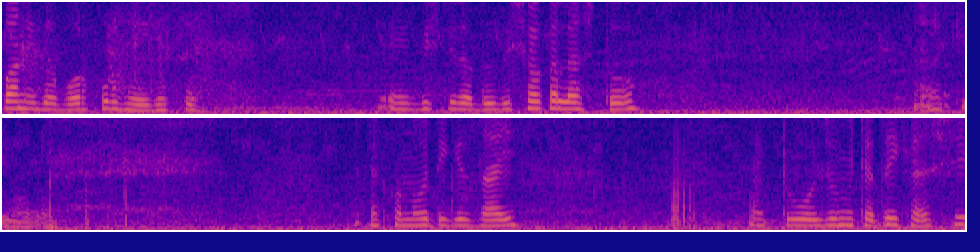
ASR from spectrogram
পানি দিয়ে ভরপুর হয়ে গেছে। এই বৃষ্টিটা যদি সকালে আসতো, আর কি বলব। এখন ওইদিকে যাই, একটু ওই জমিটা দেখে আসি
